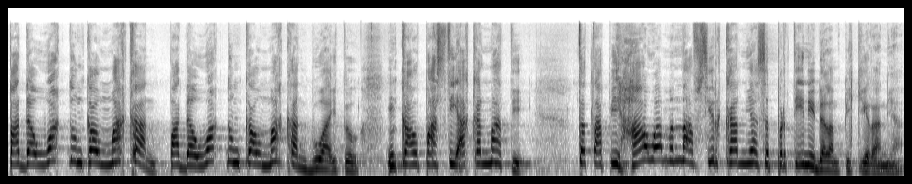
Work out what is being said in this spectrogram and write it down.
pada waktu engkau makan, pada waktu engkau makan buah itu, engkau pasti akan mati. Tetapi Hawa menafsirkannya seperti ini dalam pikirannya.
